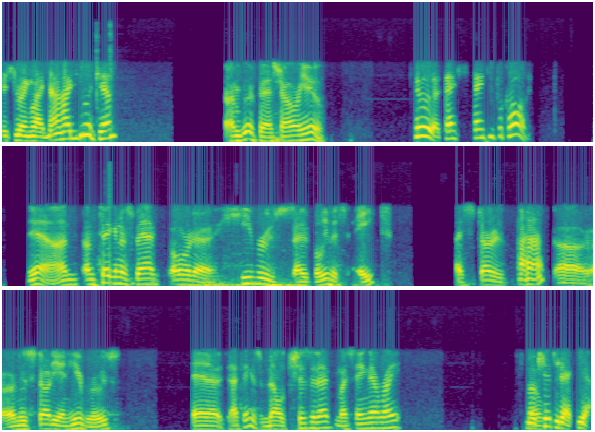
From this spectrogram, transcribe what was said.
is doing right now. How you doing, Tim? I'm good, Pastor. How are you? Good. Thanks. Thank you for calling. Yeah, I'm I'm taking us back over to Hebrews. I believe it's eight. I started uh-huh. uh, a new study in Hebrews, and I think it's Melchizedek. Am I saying that right? Melchizedek, yes.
